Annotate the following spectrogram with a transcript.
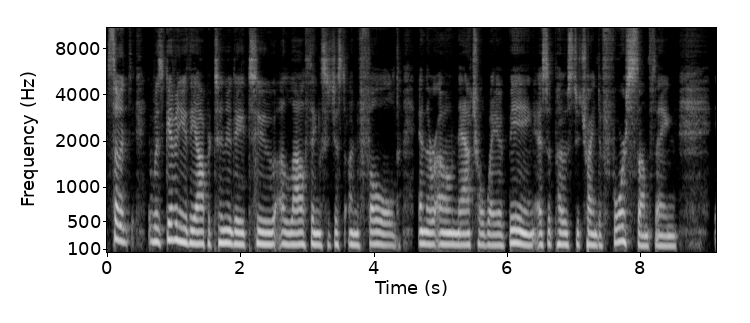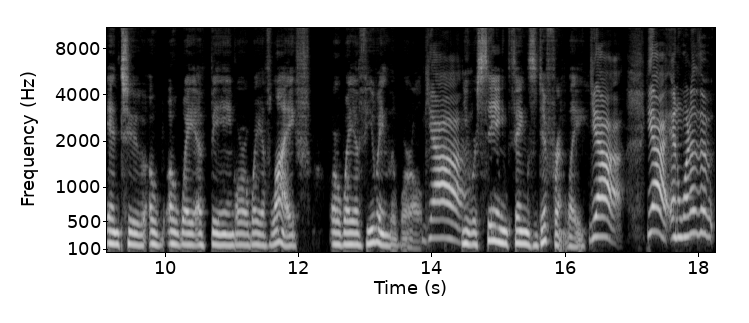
So it, it, was giving you the opportunity to allow things to just unfold in their own natural way of being, as opposed to trying to force something into a, a way of being or a way of life or a way of viewing the world. Yeah. You were seeing things differently. Yeah. Yeah. And one of the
